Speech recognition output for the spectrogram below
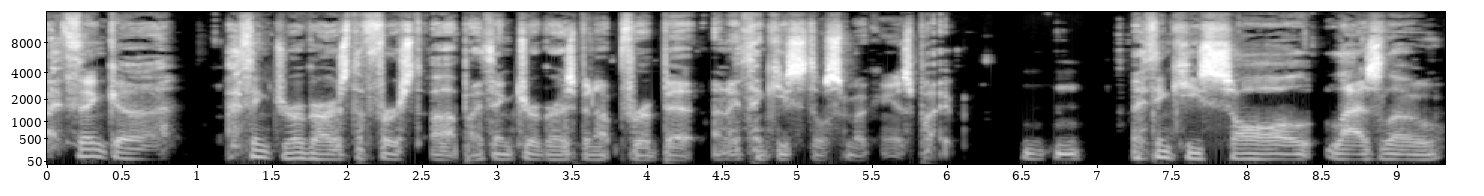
I think uh I think Drogar is the first up. I think Drogar's been up for a bit, and I think he's still smoking his pipe. Mm-hmm. I think he saw Laszlo,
